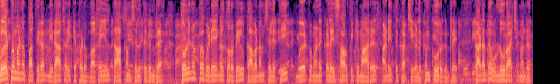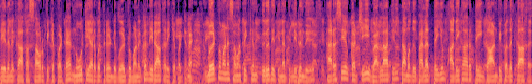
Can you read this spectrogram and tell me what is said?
வேட்புமனு பத்திரம் நிராகரிக்கப்படும் வகையில் தாக்கம் செலுத்துகின்ற தொழில்நுட்ப விடயங்கள் தொடர்பில் கவனம் செலுத்தி வேட்புமனுக்களை சமர்ப்பிக்குமாறு அனைத்து கட்சிகளுக்கும் கூறுகின்றேன் கடந்த உள்ளூராட்சி மன்ற தேர்தலுக்காக சமர்ப்பிக்கப்பட்ட நூற்றி அறுபத்தி ரெண்டு வேட்புமனுக்கள் நிராகரிக்கப்பட்டன வேட்புமனு சமர்ப்பிக்கும் இறுதி தினத்தில் இருந்து அரசியல் கட்சி வரலாற்றில் தமது பலத்தையும் அதிகாரத்தையும் காண்பிப்பதற்காக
